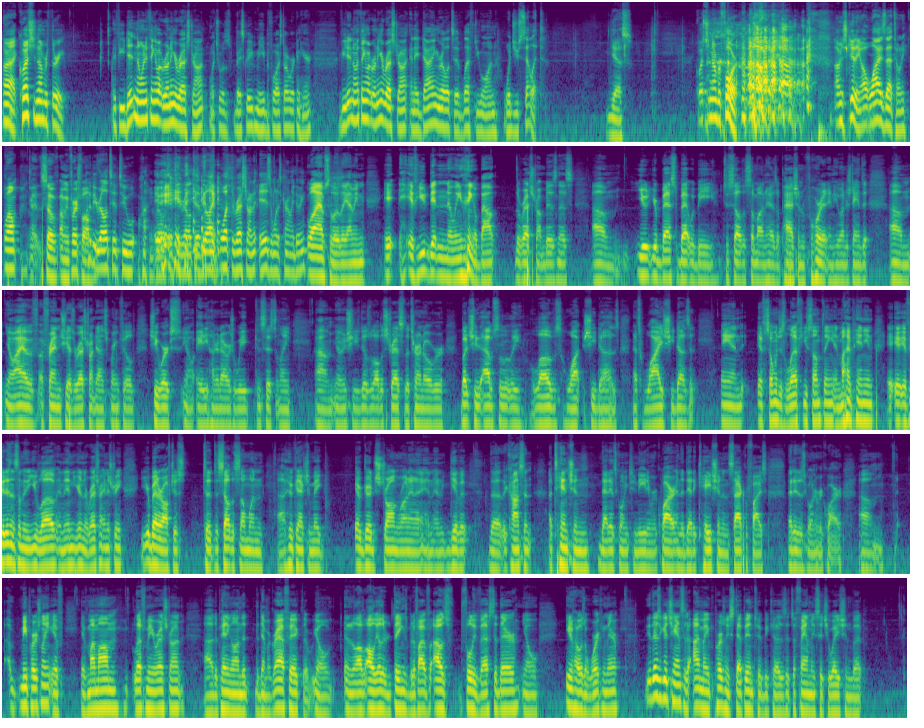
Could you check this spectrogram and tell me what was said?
All right, question number three. If you didn't know anything about running a restaurant, which was basically me before I started working here, if you didn't know anything about running a restaurant and a dying relative left you one, would you sell it? yes. Question number four. I'm just kidding. Oh, why is that, Tony? Well, uh, so I mean, first of all, Want to be relative to relative to relative, but like what the restaurant is and what it's currently doing. Well, absolutely. I mean, it, if you didn't know anything about the restaurant business, um, you, your best bet would be to sell to someone who has a passion for it and who understands it. Um, you know, I have a friend. She has a restaurant down in Springfield. She works, you know, 80, 100 hours a week consistently. Um, you know, she deals with all the stress of the turnover, but she absolutely loves what she does. That's why she does it. And if someone just left you something, in my opinion, if it isn't something that you love and then you're in the restaurant industry, you're better off just to, to sell to someone uh, who can actually make a good, strong run in it and, and give it the, the constant attention that it's going to need and require and the dedication and sacrifice that it is going to require. Um, uh, me personally, if if my mom left me a restaurant, uh, depending on the, the demographic, the you know, and a lot of, all the other things, but if I I was fully vested there, you know, even if I wasn't working there, there's a good chance that I may personally step into it because it's a family situation. But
